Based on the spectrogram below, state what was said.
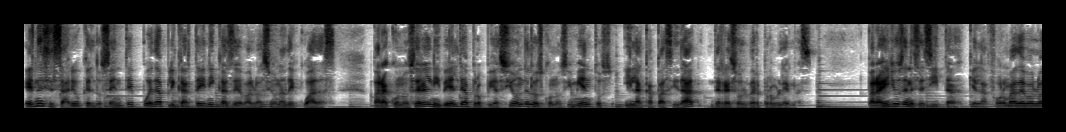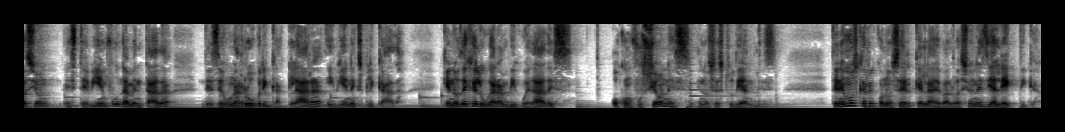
Es necesario que el docente pueda aplicar técnicas de evaluación adecuadas para conocer el nivel de apropiación de los conocimientos y la capacidad de resolver problemas. Para ello se necesita que la forma de evaluación esté bien fundamentada desde una rúbrica clara y bien explicada, que no deje lugar a ambigüedades, o confusiones en los estudiantes. Tenemos que reconocer que la evaluación es dialéctica,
